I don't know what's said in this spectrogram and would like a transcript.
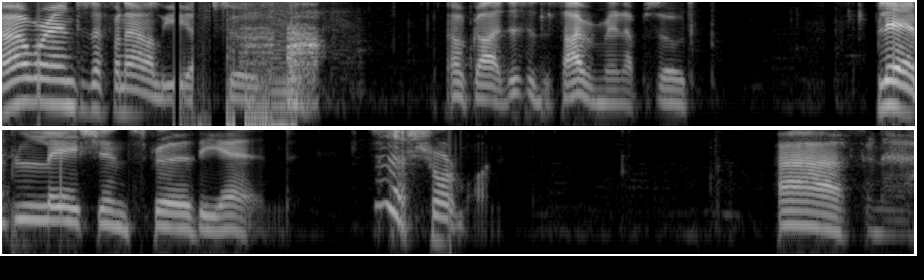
Now we're into the finale episode. Oh god, this is the Cyberman episode. Preparations for the end. This is a short one. Ah, FNAF.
